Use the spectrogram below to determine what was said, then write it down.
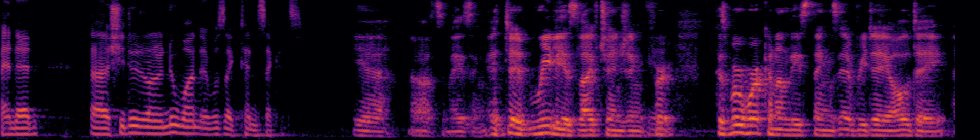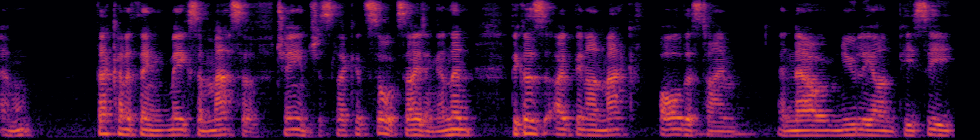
and then uh, she did it on a new one. It was like ten seconds. yeah oh it's amazing it, it really is life changing for because we're working on these things every day all day and that kind of thing makes a massive change it's like it's so exciting and then because i've been on mac all this time and now i'm newly on pc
